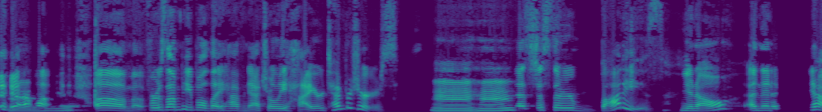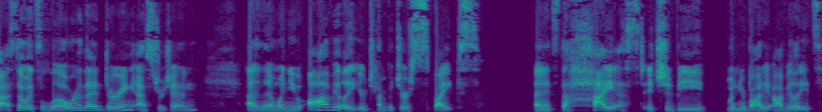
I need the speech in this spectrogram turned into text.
Yeah. um, for some people, they have naturally higher temperatures. hmm That's just their bodies, you know? And then, it, yeah, so it's lower than during estrogen. And then when you ovulate, your temperature spikes and it's the highest it should be when your body ovulates.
